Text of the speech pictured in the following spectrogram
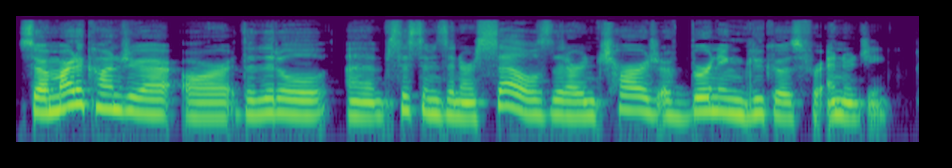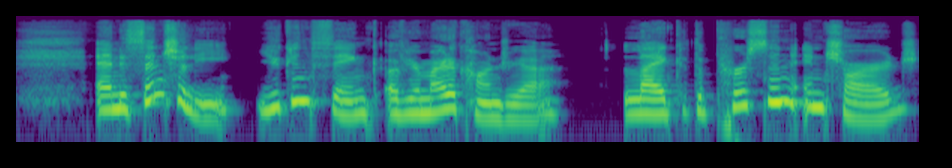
So, our mitochondria are the little um, systems in our cells that are in charge of burning glucose for energy. And essentially, you can think of your mitochondria like the person in charge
